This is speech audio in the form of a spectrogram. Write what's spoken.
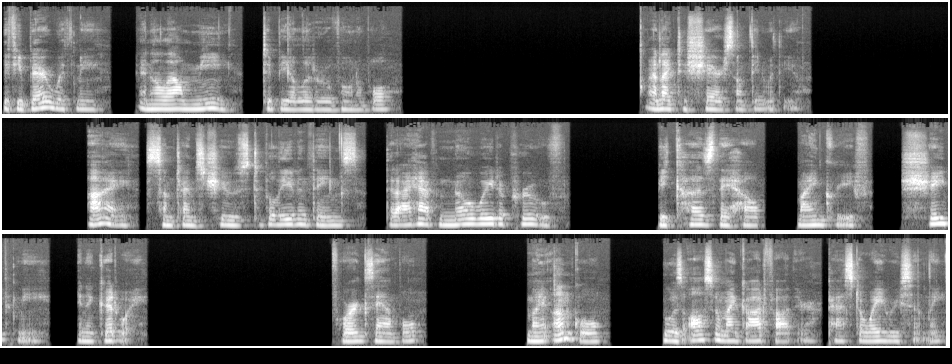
If you bear with me and allow me to be a little vulnerable, I'd like to share something with you. I sometimes choose to believe in things that I have no way to prove because they help my grief shape me in a good way. For example, my uncle, who was also my godfather, passed away recently.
